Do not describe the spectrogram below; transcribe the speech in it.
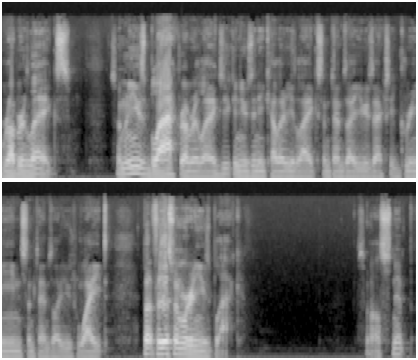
rubber legs. So I'm going to use black rubber legs. You can use any color you like. Sometimes I use actually green, sometimes I'll use white. But for this one, we're going to use black. So I'll snip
